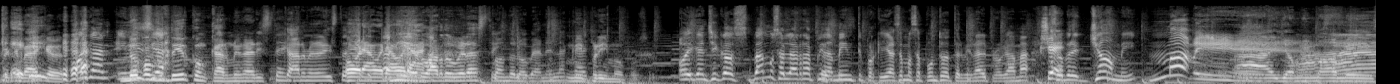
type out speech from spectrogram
No. Oigan, No inicia confundir con Carmen Aristegui. Carmen Aristegui. Ahora, ahora, Ni ahora. Eduardo Verástegui. Cuando lo vean en la Mi calle. primo, por cierto. Oigan, chicos, vamos a hablar rápidamente porque ya estamos a punto de terminar el programa Sí. sobre Yummy Mommy. Ay, yo mi mamis,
